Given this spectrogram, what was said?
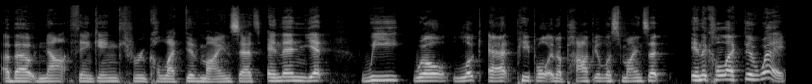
about not thinking through collective mindsets, and then yet we will look at people in a populist mindset in a collective way,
